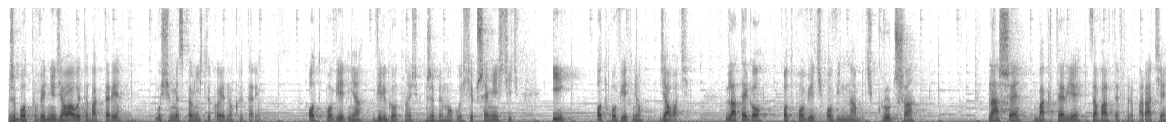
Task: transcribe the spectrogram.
żeby odpowiednio działały te bakterie, musimy spełnić tylko jedno kryterium: odpowiednia wilgotność, żeby mogły się przemieścić i odpowiednio działać. Dlatego odpowiedź powinna być krótsza. Nasze bakterie zawarte w preparacie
